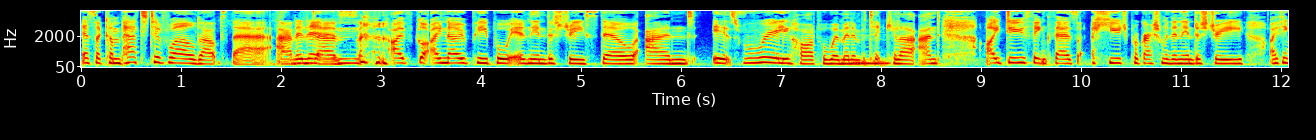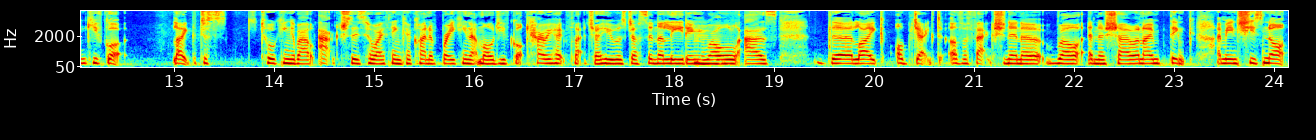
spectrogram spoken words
it's a competitive world out there. That and it is. Um, I've got I know people in the industry still, and it's really hard for women in particular. And I do think there's a huge progression within the industry. I think you've got like just talking about actresses who I think are kind of breaking that mold. You've got Carrie Hope Fletcher, who was just in a leading role as the like object of affection in a role in a show, and I think I mean she's not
